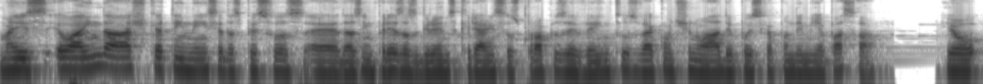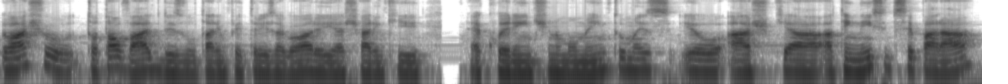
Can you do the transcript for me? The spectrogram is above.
Mas eu ainda acho que a tendência das pessoas, é, das empresas grandes criarem seus próprios eventos vai continuar depois que a pandemia passar. Eu, eu acho total válido eles voltarem para E3 agora e acharem que é coerente no momento, mas eu acho que a, a tendência de separar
